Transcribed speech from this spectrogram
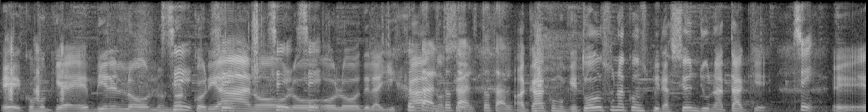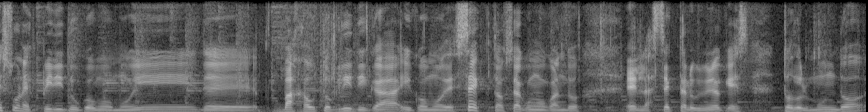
eh, como que eh, vienen los, norcoreanos o los de la yihad? Total, total, total. Acá como que todo es una conspiración y un ataque. Sí. Eh, es un espíritu como muy de baja autocrítica y como de secta, o sea, como cuando en la secta lo primero que es todo el mundo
